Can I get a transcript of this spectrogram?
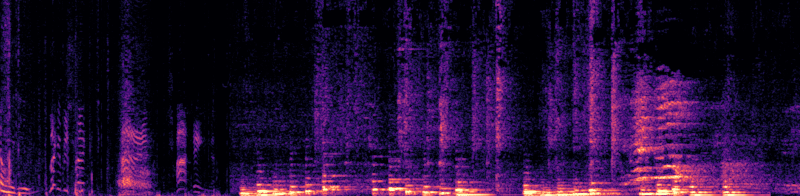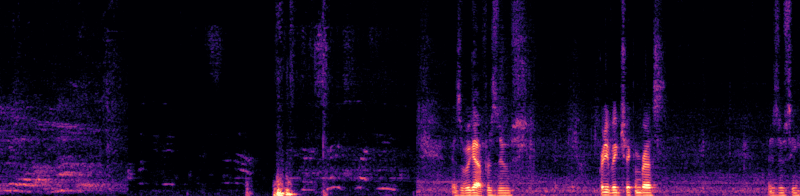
Get on with you. Look at me, Shrek! I'm trotting! Here's what we got for Zeus. Pretty big chicken breast. Here's Zeusy.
